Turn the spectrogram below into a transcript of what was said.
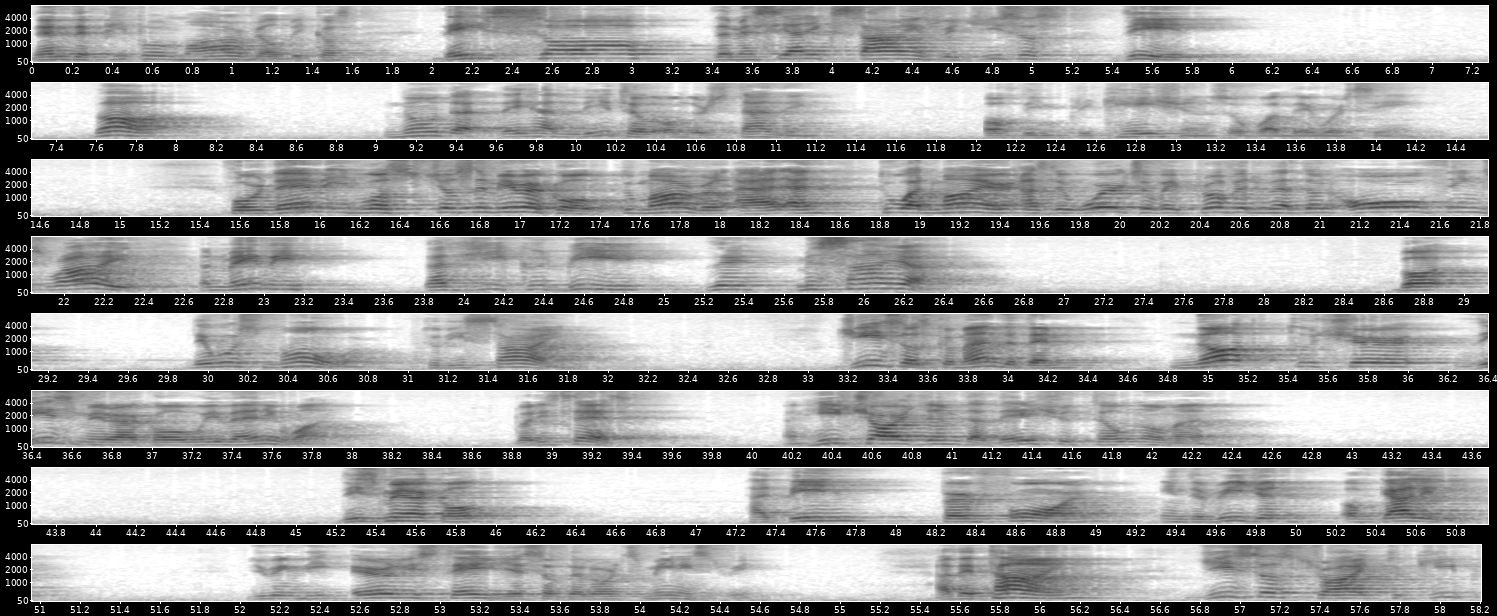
Then the people marveled because they saw the messianic signs which Jesus did, but know that they had little understanding of the implications of what they were seeing. For them, it was just a miracle to marvel at and to admire as the works of a prophet who had done all things right, and maybe that he could be the Messiah. But there was more to this sign. Jesus commanded them not to share this miracle with anyone. But he says, and he charged them that they should tell no man. This miracle had been performed in the region of Galilee during the early stages of the Lord's ministry. At the time, Jesus tried to keep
